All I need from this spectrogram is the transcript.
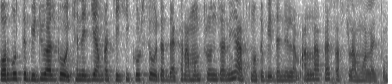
পরবর্তী ভিডিও আসবে, ওইখানে গিয়ে আমরা কী কী করছি ওটা দেখার আমন্ত্রণ জানিয়ে আজ মতো বিদায় নিলাম। আল্লাহ হাফেজ, আসসালামু আলাইকুম।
